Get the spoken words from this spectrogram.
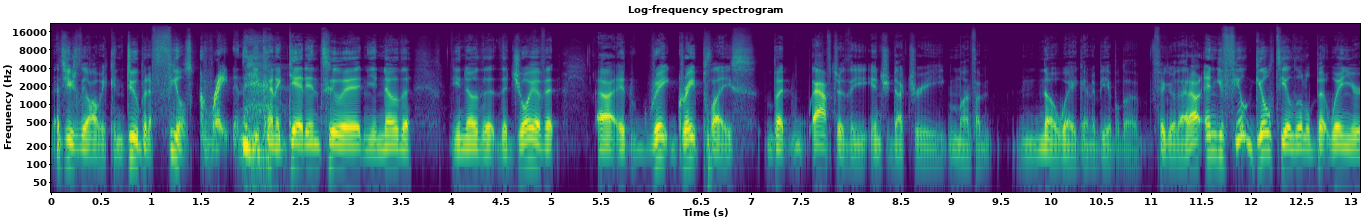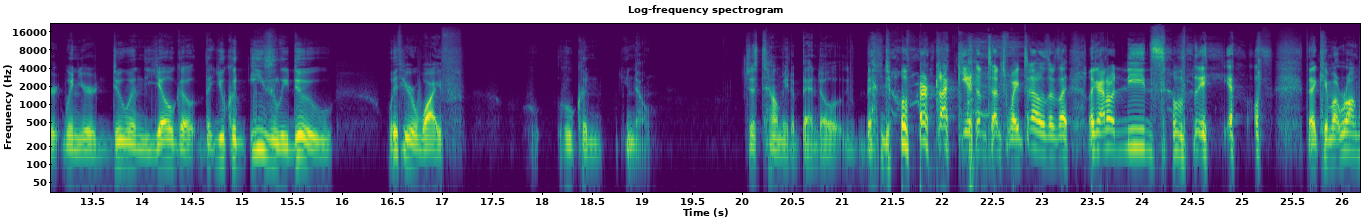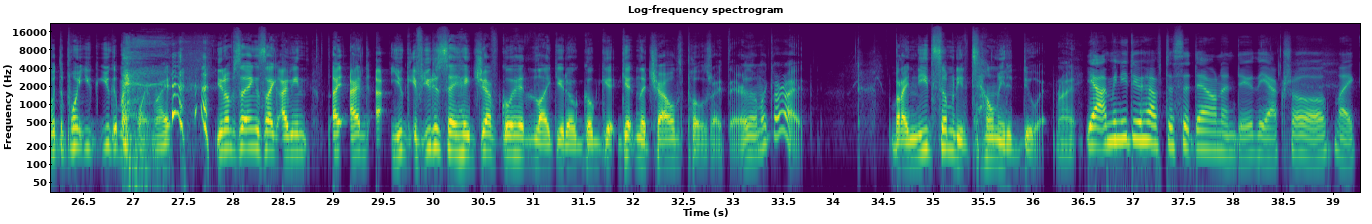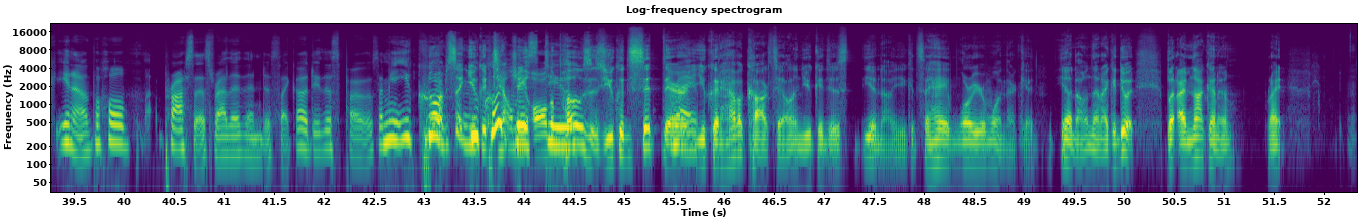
That's usually all we can do, but it feels great, and then you kind of get into it, and you know the you know the the joy of it. Uh, it great great place, but after the introductory month, I'm no way going to be able to figure that out. And you feel guilty a little bit when you're when you're doing the yoga that you could easily do with your wife, who, who can you know just tell me to bend, o- bend over. I can't touch my toes. I was like, like I don't need somebody else. That came out wrong. But the point, you, you get my point, right? you know what I'm saying? It's like, I mean, I, I, you, if you just say, hey Jeff, go ahead, and like, you know, go get get in the child's pose right there. Then I'm like, all right. But I need somebody to tell me to do it, right? Yeah, I mean, you do have to sit down and do the actual, like, you know, the whole process rather than just like, oh, do this pose. I mean, you could. No, I'm saying you, could, tell me all the poses. You could sit there, Right. you could have a cocktail, and you could just, you know, you could say, "Hey, Warrior One, there, kid," you know, and then I could do it. But I'm not gonna, right?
